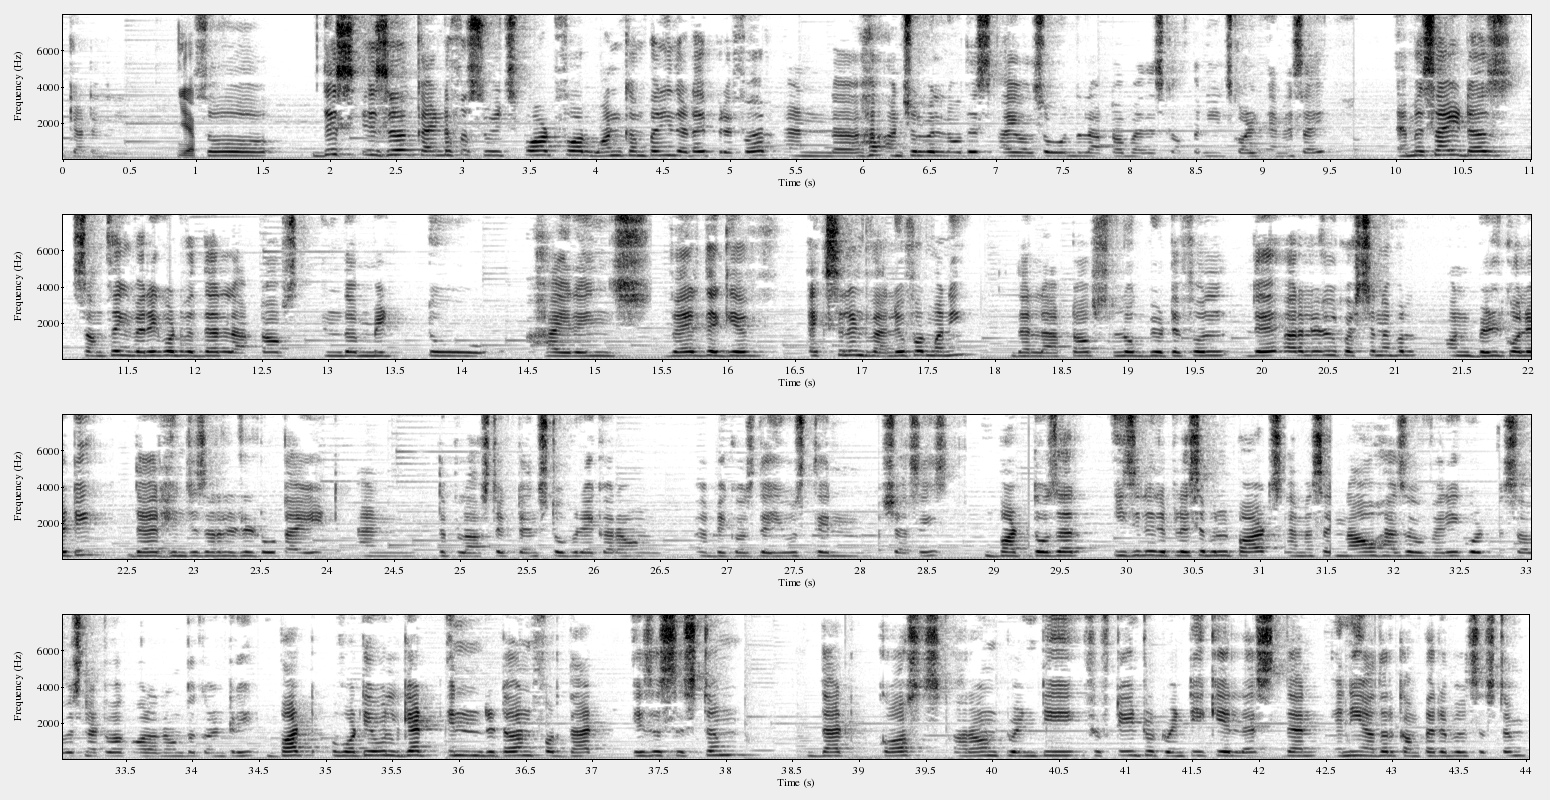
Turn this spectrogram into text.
category. Yep. so this is a kind of a sweet spot for one company that i prefer and uh, anshul will know this. I also own the laptop by this company. It's called msi msi does something very good with their laptops in the mid to high range where they give excellent value for money. Their laptops look beautiful. They are a little questionable on build quality. Their hinges are a little too tight and the plastic tends to break around uh, because they use thin chassis. But those are easily replaceable parts. MSI now has a very good service network all around the country. But what you will get in return for that is a system that costs around 20 15 to 20k less than any other comparable system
